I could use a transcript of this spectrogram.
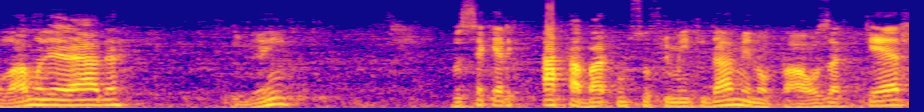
Olá, mulherada. Tudo bem? Você quer acabar com o sofrimento da menopausa, quer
